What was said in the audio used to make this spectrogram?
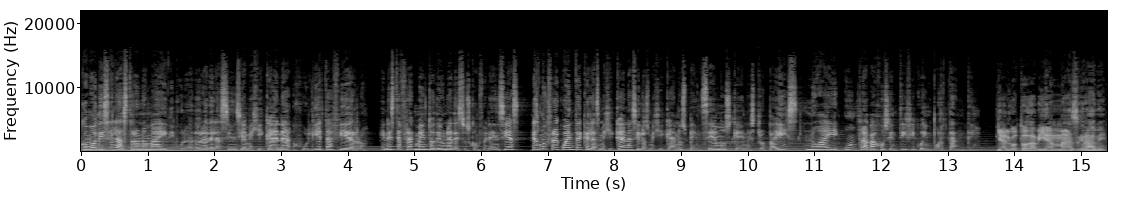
Como dice la astrónoma y divulgadora de la ciencia mexicana Julieta Fierro, en este fragmento de una de sus conferencias, es muy frecuente que las mexicanas y los mexicanos pensemos que en nuestro país no hay un trabajo científico importante. Y algo todavía más grave,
